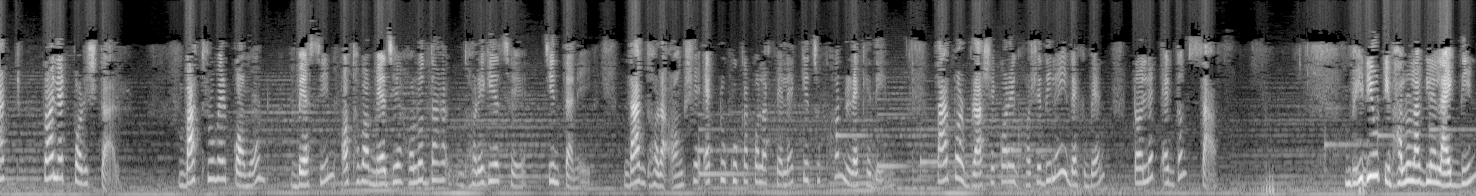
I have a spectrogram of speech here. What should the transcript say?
আট, টয়লেট পরিষ্কার। বাথরুমের কমোড, বেসিন অথবা মেঝে হলুদ দাগ ধরে গিয়েছে, চিন্তা নেই। দাগ ধরা অংশে একটু কোকা কোলা ফেলে কিছুক্ষণ রেখে দিন। তারপর ব্রাশে করে ঘষে দিলেই দেখবেন টয়লেট একদম সাফ। ভিডিওটি ভালো লাগলে লাইক দিন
